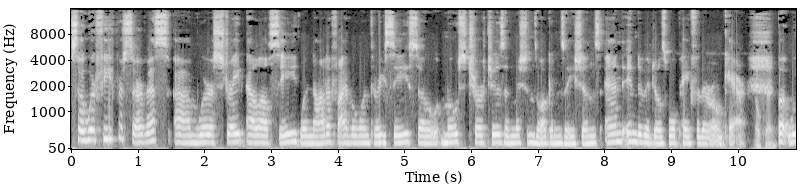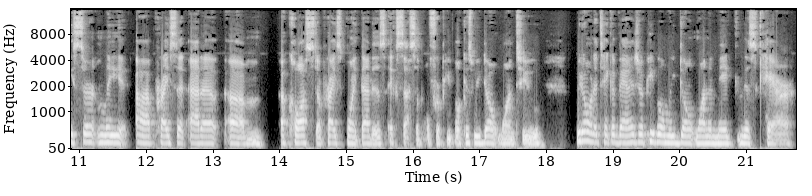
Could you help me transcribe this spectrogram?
So we're fee for service. Um, we're a straight LLC. We're not a 501c. So most churches and missions organizations and individuals will pay for their own care. Okay. But we certainly uh, price it at a um, a cost, a price point that is accessible for people because we don't want to we don't want to take advantage of people and we don't want to make this care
